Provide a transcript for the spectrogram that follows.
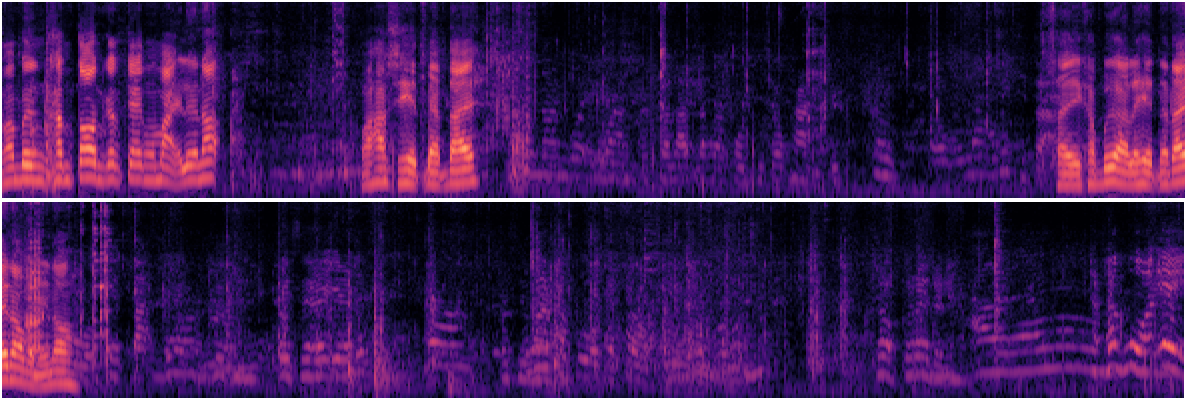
มาเบิ่งขั้นตอนการแกงมาใหม่เลยเนาะว่าเฮาสิเฮ็ดแบบใด ส่ข้าวเบื่ออะไรเฮ็ดในได้เนาะวันนี้เนาะถ้าหัวเอง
